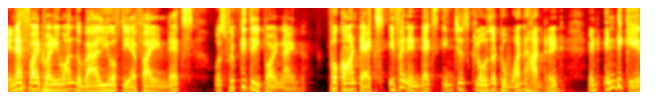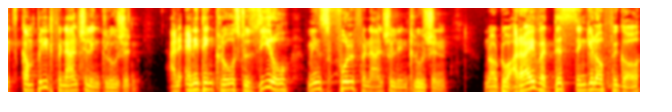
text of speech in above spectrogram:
In FY21, the value of the FI index was 53.9. For context, if an index inches closer to 100, it indicates complete financial inclusion, and anything close to zero means full financial inclusion. Now, to arrive at this singular figure,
